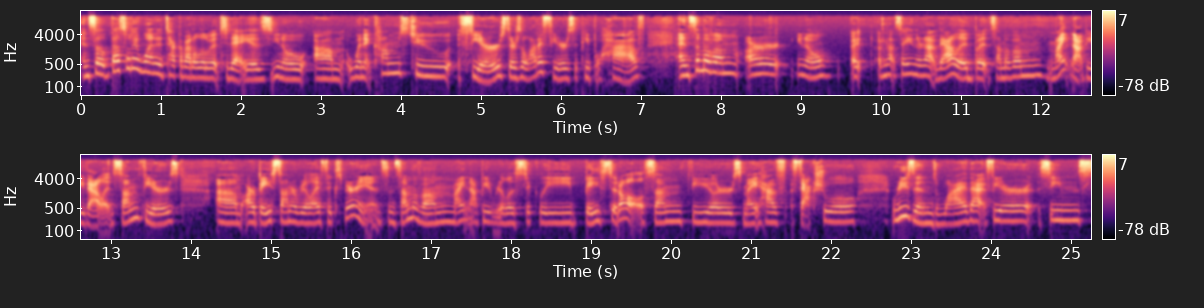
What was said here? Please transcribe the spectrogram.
And so that's what I wanted to talk about a little bit today. Is you know, um, when it comes to fears, there's a lot of fears that people have, and some of them are, you know, I, I'm not saying they're not valid, but some of them might not be valid. Some fears. Um, are based on a real life experience, and some of them might not be realistically based at all. Some fears might have factual reasons why that fear seems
